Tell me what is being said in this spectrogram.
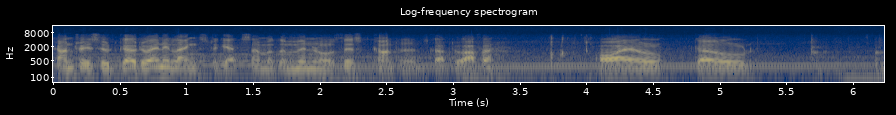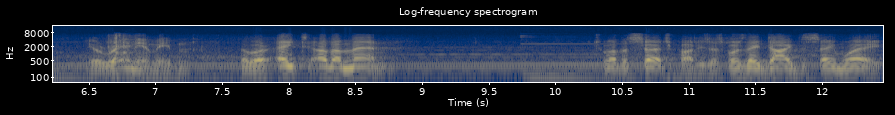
Countries who'd go to any lengths to get some of the minerals this continent's got to offer. Oil, gold, uranium even. There were eight other men. Two other search parties. I suppose they died the same way.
